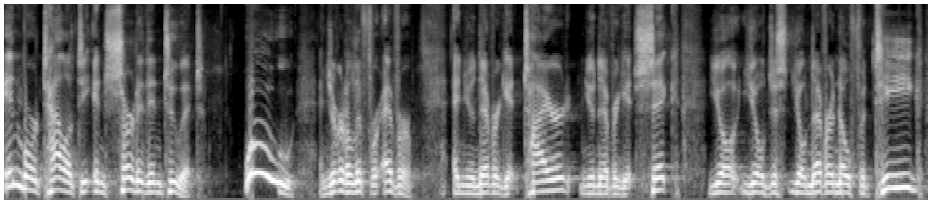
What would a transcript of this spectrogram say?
immortality inserted into it. Woo! And you're going to live forever. And you'll never get tired. You'll never get sick. You'll, you'll just, you'll never know fatigue.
